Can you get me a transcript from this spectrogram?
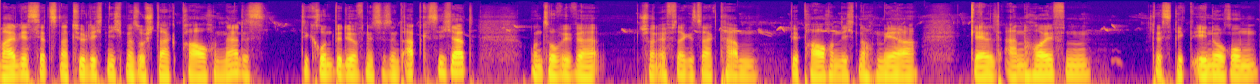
weil wir es jetzt natürlich nicht mehr so stark brauchen. Ne? Das, die Grundbedürfnisse sind abgesichert und so wie wir schon öfter gesagt haben, wir brauchen nicht noch mehr Geld anhäufen. Das liegt eh nur rum.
